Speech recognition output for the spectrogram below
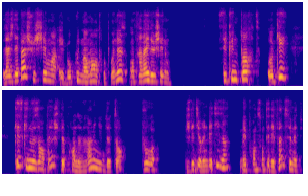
Là, je l'ai pas, je suis chez moi. Et beaucoup de mamans entrepreneuses, on travaille de chez nous. C'est qu'une porte, ok Qu'est-ce qui nous empêche de prendre 20 minutes de temps pour, je vais dire une bêtise, hein, mais prendre son téléphone, se mettre,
